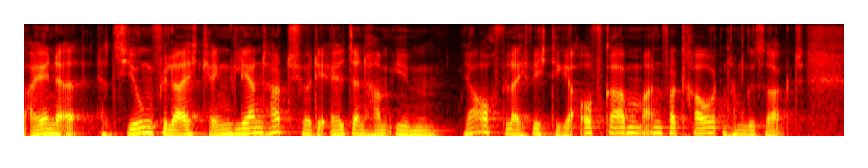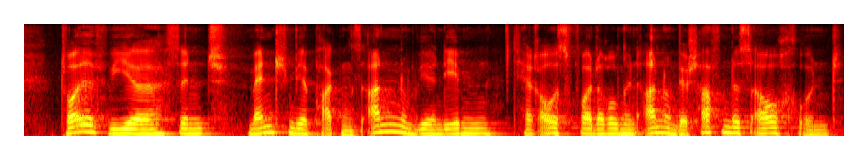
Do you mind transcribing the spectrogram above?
Da er in der Erziehung vielleicht kennengelernt hat, ja, die Eltern haben ihm ja auch vielleicht wichtige Aufgaben anvertraut und haben gesagt, toll, wir sind Menschen, wir packen es an und wir nehmen Herausforderungen an und wir schaffen das auch. Und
